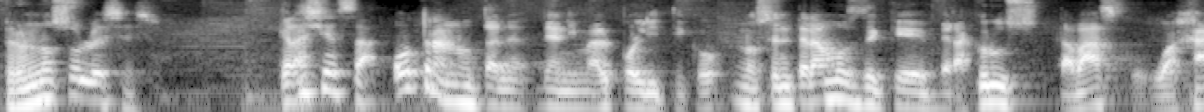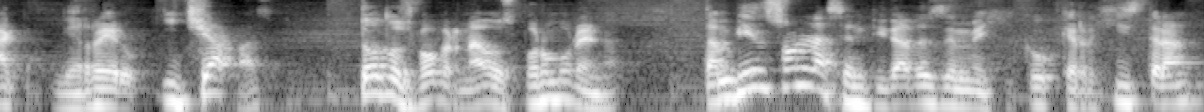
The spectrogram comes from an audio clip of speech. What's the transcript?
Pero no solo es eso. Gracias a otra nota de Animal Político, nos enteramos de que Veracruz, Tabasco, Oaxaca, Guerrero y Chiapas, todos gobernados por Morena, también son las entidades de México que registran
